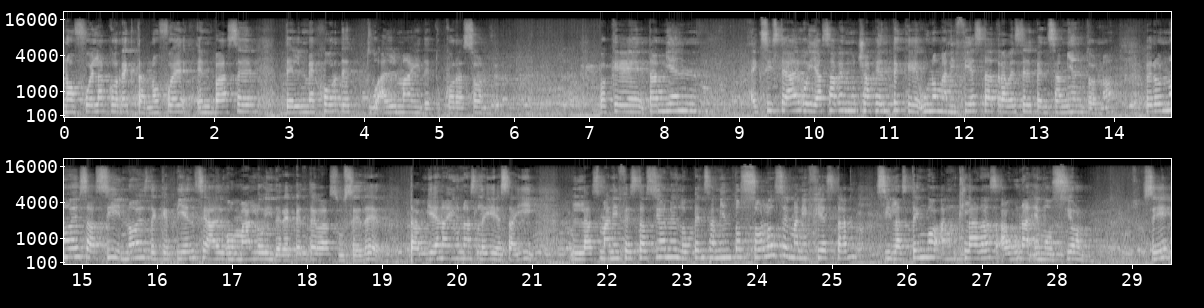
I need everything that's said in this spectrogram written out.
no fue la correcta, no fue en base del mejor de tu alma y de tu corazón. Porque también existe algo, ya sabe mucha gente que uno manifiesta a través del pensamiento, ¿no? Pero no es así, no es de que piense algo malo y de repente va a suceder. También hay unas leyes ahí. Las manifestaciones, los pensamientos solo se manifiestan si las tengo ancladas a una emoción. ¿sí?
